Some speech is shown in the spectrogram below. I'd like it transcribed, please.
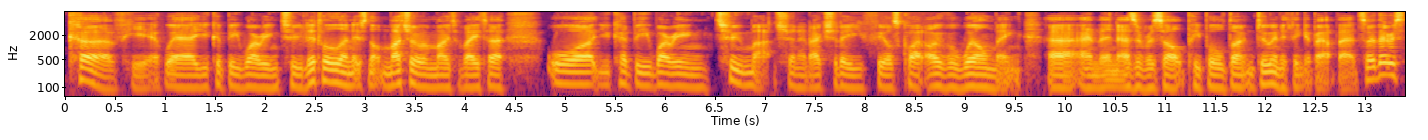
curve here where you could be worrying too little and it's not much of a motivator, or you could be worrying too much and it actually feels quite overwhelming. Uh, and then as a result, people don't do anything about that. So there is.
